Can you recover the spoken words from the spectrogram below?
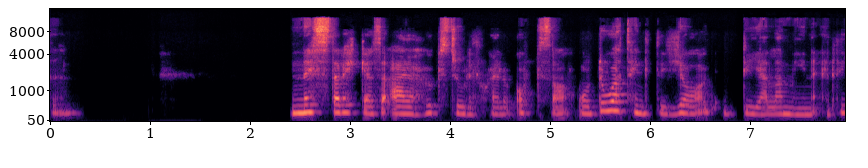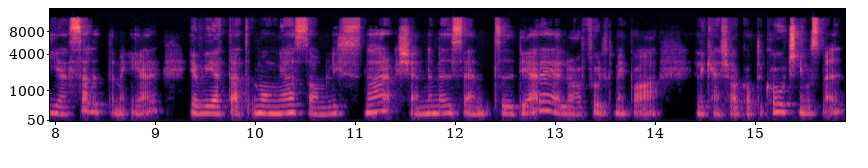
team. Nästa vecka så är jag högst troligt själv också och då tänkte jag dela min resa lite med er. Jag vet att många som lyssnar känner mig sedan tidigare eller har följt mig på eller kanske har gått till coachning hos mig.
